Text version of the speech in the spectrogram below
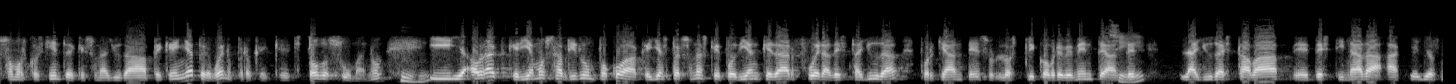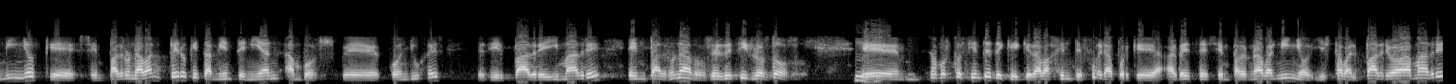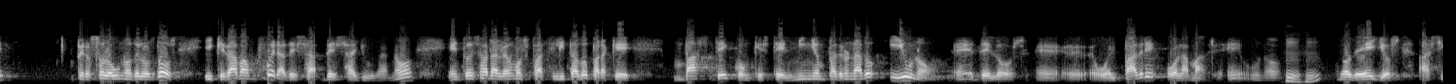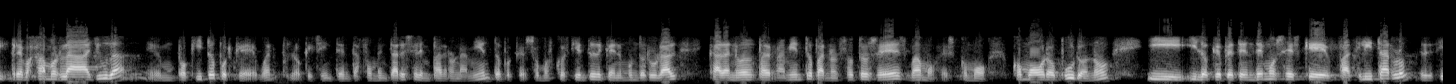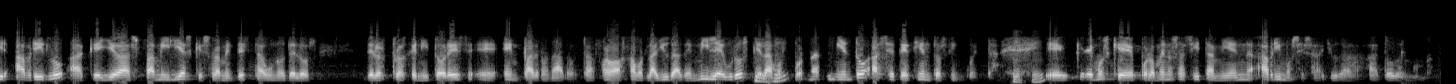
somos conscientes de que es una ayuda pequeña, pero bueno, pero que, todo suma, ¿no? Y ahora queríamos abrirlo un poco a aquellas personas que podían quedar fuera de esta ayuda, porque antes, lo explico brevemente, antes la ayuda estaba eh, destinada a aquellos niños que se empadronaban, pero que también tenían ambos eh, cónyuges, es decir, padre y madre, empadronados, es decir, los dos. Eh, somos conscientes de que quedaba gente fuera porque a veces se empadronaba el niño y estaba el padre o la madre pero solo uno de los dos y quedaban fuera de esa, de esa ayuda, ¿no? Entonces ahora lo hemos facilitado para que baste con que esté el niño empadronado y uno eh, de los, eh, o el padre o la madre, eh, uno, uno de ellos. Así rebajamos la ayuda un poquito porque, bueno, pues lo que se intenta fomentar es el empadronamiento, porque somos conscientes de que en el mundo rural cada nuevo empadronamiento para nosotros es, vamos, es como, como oro puro, ¿no? Y, y lo que pretendemos es que facilitarlo, es decir, abrirlo a aquellas familias que solamente está uno de los de los progenitores eh, empadronados. Trabajamos la ayuda de 1.000 euros que damos por nacimiento a 750. Eh, creemos que por lo menos así también abrimos esa ayuda a todo el mundo.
